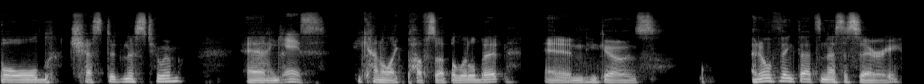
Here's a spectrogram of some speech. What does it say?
bold chestedness to him, and ah, yes. he kind of like puffs up a little bit, and he goes, "I don't think that's necessary,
